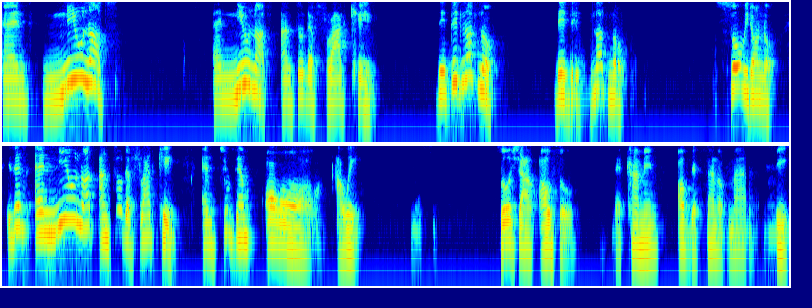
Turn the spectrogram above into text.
And knew not and knew not until the flood came. They did not know. They did not know. So we don't know. It says, and knew not until the flood came and took them all away. Yes. So shall also the coming of the Son of Man be.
